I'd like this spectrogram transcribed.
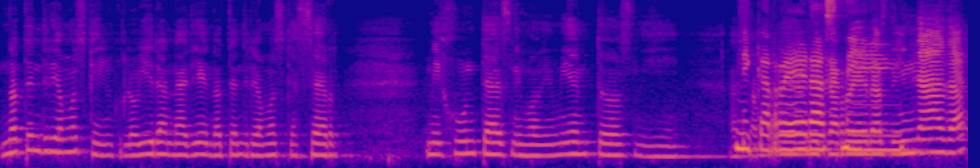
no tendríamos que incluir a nadie, no tendríamos que hacer ni juntas, ni movimientos, ni, ni carreras, ni, carreras ni... nada,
